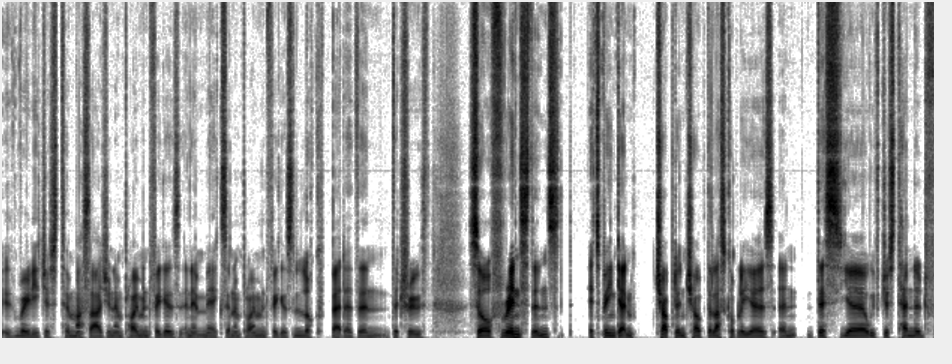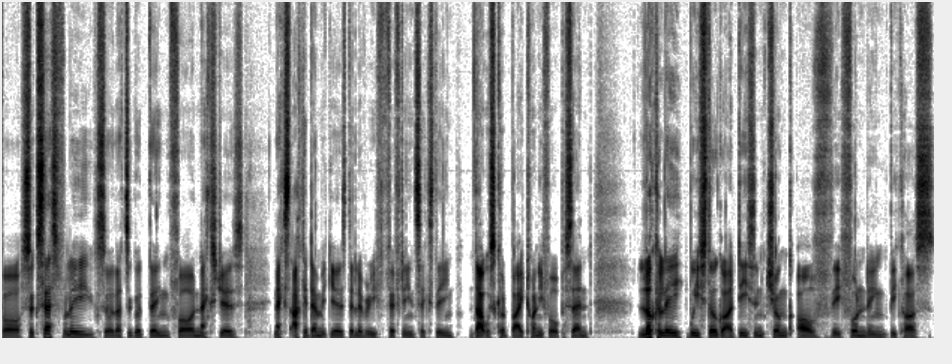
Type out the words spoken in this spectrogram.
is really just to massage unemployment figures, and it makes unemployment figures look better than the truth. So, for instance, it's been getting chopped and chopped the last couple of years, and this year we've just tendered for successfully, so that's a good thing for next year's next academic year's delivery 15 16 that was cut by 24% luckily we've still got a decent chunk of the funding because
